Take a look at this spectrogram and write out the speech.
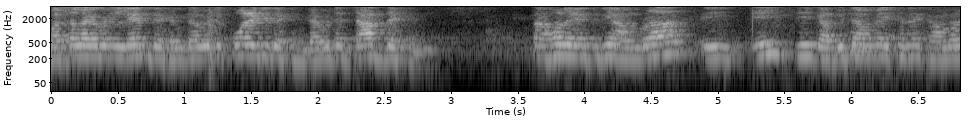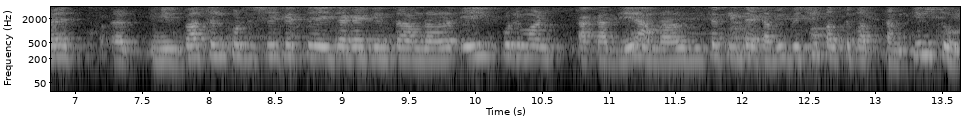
মশালা গাভীটা লেন্থ দেখেন গাভীটা কোয়ালিটি দেখেন গাভীটা জাত দেখেন। তাহলে যদি আমরা এই এই যে গাভীটা আমরা এখানে খামারে নির্বাচন করছি সেই ক্ষেত্রে এই জায়গায় কিন্তু আমরা এই পরিমাণ টাকা দিয়ে আমরা আরও দুইটা, তিনটা গাভী বেশি পালতে পারতাম। কিন্তু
